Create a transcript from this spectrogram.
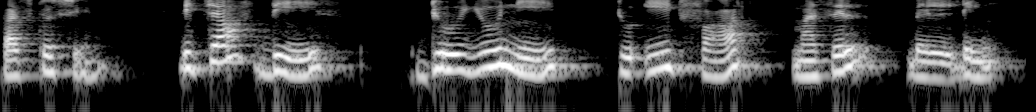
First question. Which of these do you need to eat for muscle building?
